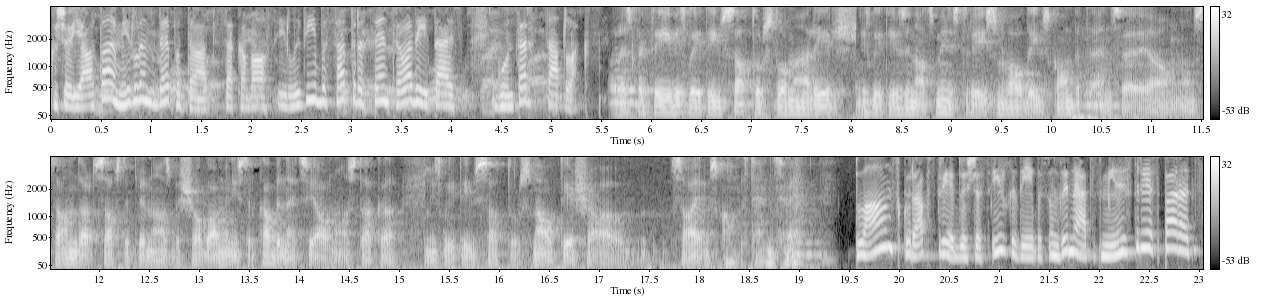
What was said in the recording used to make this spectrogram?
ka šo jautājumu izlems deputāti, saka valsts izglītības satura centra vadītājs Guntars Catlaks. Respektīvi, izglītības saturs tomēr ir izglītības zinātnes ministrijas un valdības kompetencē, jā, un, un standartus apstiprinās bez šaubām ministra kabinets jaunos, tā kā izglītības saturs nav tiešā saimas kompetencē. Plāns, kur apspriedušas izglītības un zinātnes ministrijas paredz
